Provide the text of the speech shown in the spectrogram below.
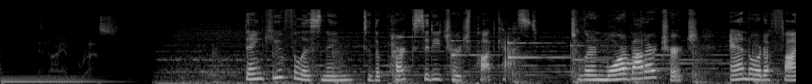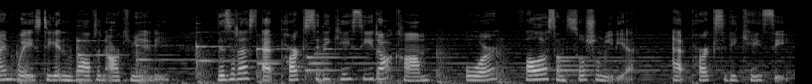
and I am rest. Thank you for listening to the Park City Church podcast. To learn more about our church and or to find ways to get involved in our community, Visit us at parkcitykc.com or follow us on social media at parkcitykc.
